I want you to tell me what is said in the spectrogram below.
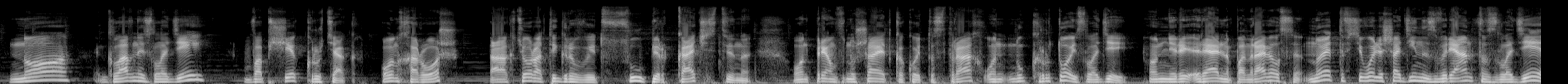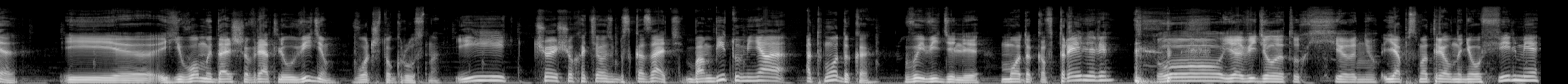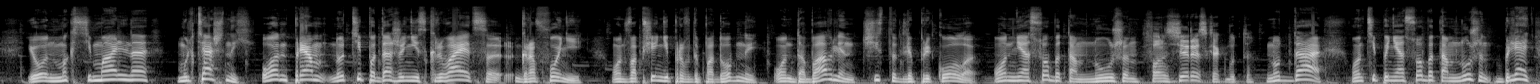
но главный злодей вообще крутяк. Он хорош, а актер отыгрывает супер качественно. Он прям внушает какой-то страх. Он, ну, крутой злодей. Он мне ре- реально понравился. Но это всего лишь один из вариантов злодея. И э, его мы дальше вряд ли увидим. Вот что грустно. И что еще хотелось бы сказать? Бомбит у меня от Модока. Вы видели Модока в трейлере. О, я видел эту херню. Я посмотрел на него в фильме, и он максимально мультяшный. Он прям, ну типа даже не скрывается графоний. Он вообще неправдоподобный. Он добавлен чисто для прикола. Он не особо там нужен. Фан-сервис как будто. Ну да, он типа не особо там нужен. Блять,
